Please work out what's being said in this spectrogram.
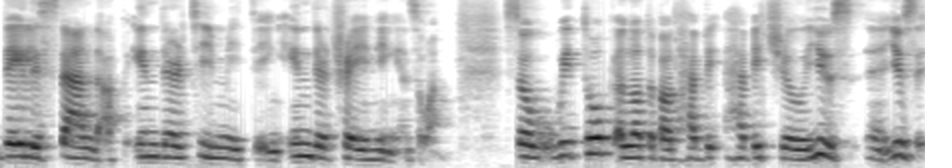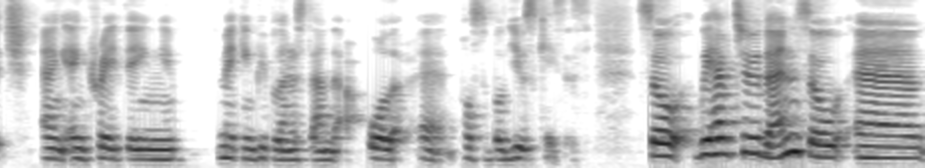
daily stand up, in their team meeting, in their training, and so on. So we talk a lot about habi- habitual use uh, usage and, and creating making people understand all uh, possible use cases. So we have two then. So uh,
